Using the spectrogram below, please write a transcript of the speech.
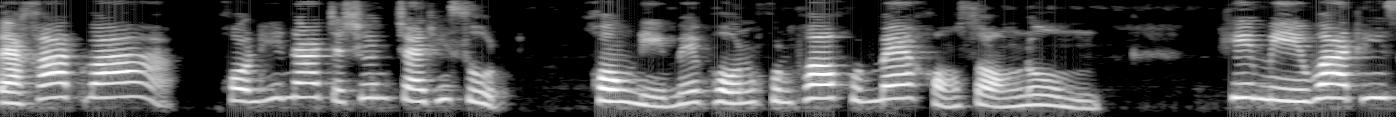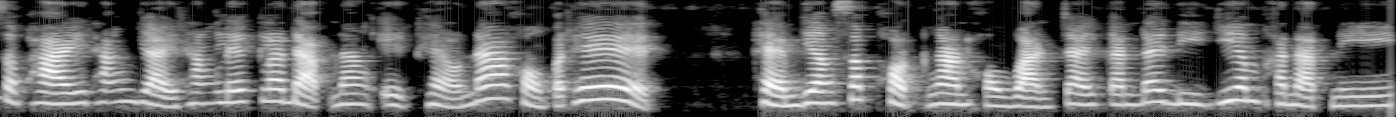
แต่คาดว่าคนที่น่าจะชื่นใจที่สุด คงหนีไม่พ้นคุณพ่อคุณแม่ของสองหนุ่ม ที่มีว่าที่สะพ้ยทั้งใหญ่ทั้งเล็กระดับนางเอกแถวหน้าของประเทศ แถมยังซัพพอร์ตงานของหวานใจกันได้ดีเยี่ยมขนาดนี้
